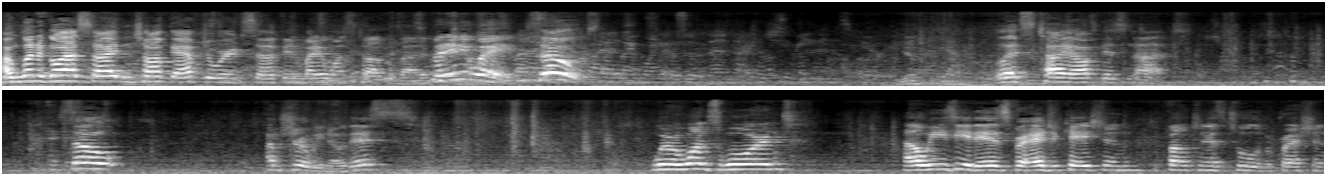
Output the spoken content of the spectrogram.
I'm gonna go outside and talk afterwards, so if anybody wants to talk about it. But anyway, so let's tie off this knot. So, I'm sure we know this. We were once warned how easy it is for education to function as a tool of oppression.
